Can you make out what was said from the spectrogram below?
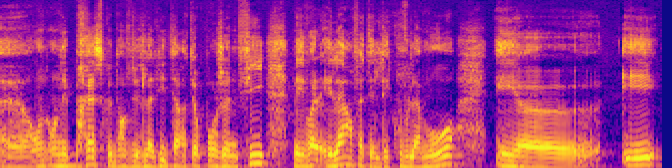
Euh, on, est presque dans de la littérature pour jeunes filles. Mais voilà. Et là, en fait, elle découvre l'amour. Et, euh, et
